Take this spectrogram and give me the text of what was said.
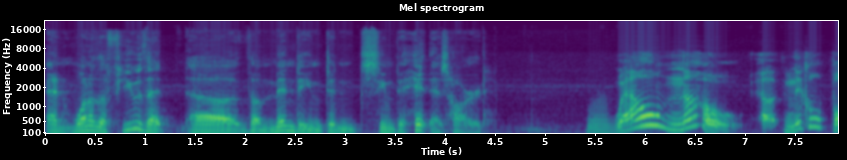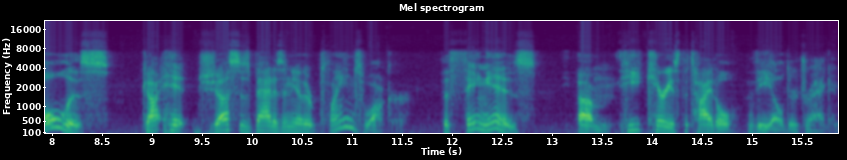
and one of the few that uh, the mending didn't seem to hit as hard. Well, no. Uh, Nicol Bolas got hit just as bad as any other planeswalker. The thing is, um, he carries the title the Elder Dragon.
